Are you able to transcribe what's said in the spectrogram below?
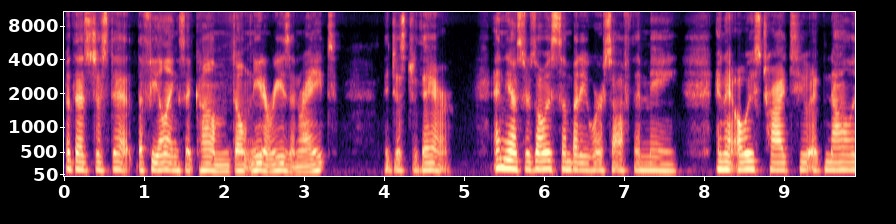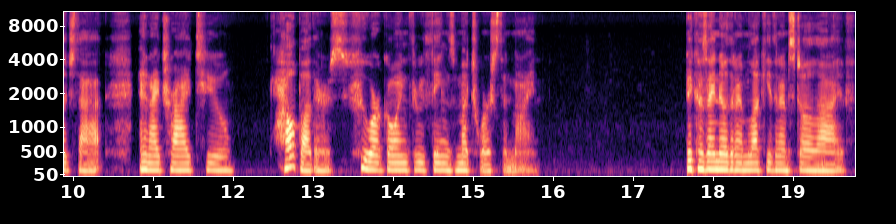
But that's just it. The feelings that come don't need a reason, right? They just are there. And yes, there's always somebody worse off than me. And I always try to acknowledge that. And I try to help others who are going through things much worse than mine. Because I know that I'm lucky that I'm still alive.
